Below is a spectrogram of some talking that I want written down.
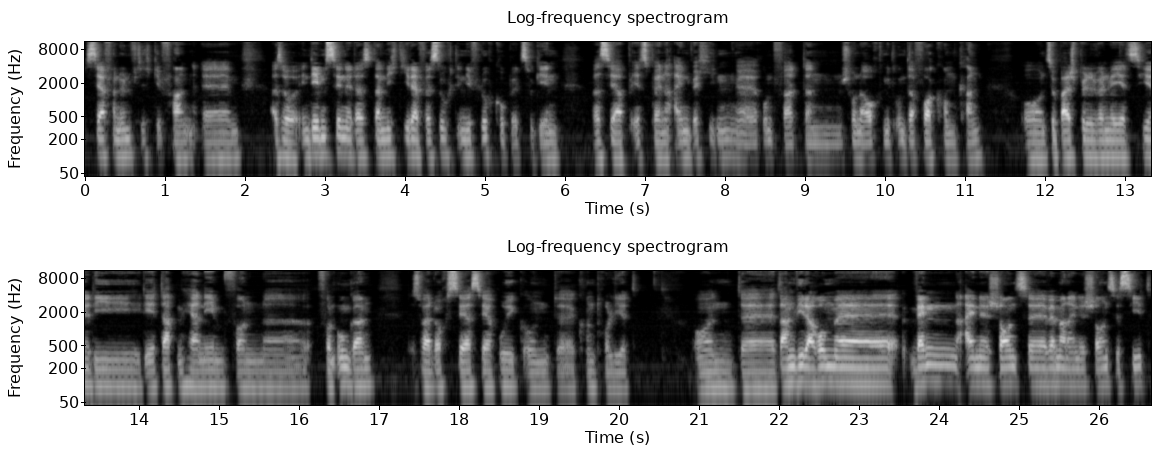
sehr vernünftig gefahren. Ähm, also in dem Sinne, dass dann nicht jeder versucht, in die Fluchtgruppe zu gehen, was ja jetzt bei einer einwöchigen äh, Rundfahrt dann schon auch mitunter vorkommen kann. Und zum Beispiel, wenn wir jetzt hier die, die Etappen hernehmen von, äh, von Ungarn, es war doch sehr, sehr ruhig und äh, kontrolliert. Und äh, dann wiederum, äh, wenn eine Chance, wenn man eine Chance sieht,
